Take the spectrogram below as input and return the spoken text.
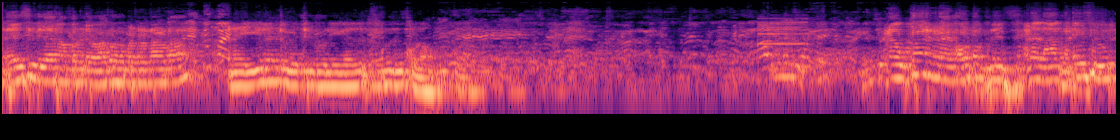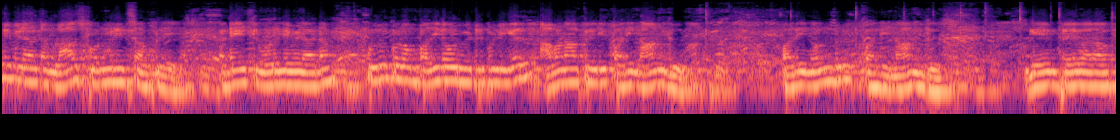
தயவுசெய்து யாரும் அம்பர்கிட்ட வாக்குவாதம் பண்ண வெற்றி புலிகள் புதுக்குளம் உட்காருங்க. அவுட் ஆஃப் பிளேஸ் ஆனால் கடைசி ஒரு நிமிடம் last one minutes of play கடைசி ஒரு நிமிடம் புதுக்குளம் பதினோரு வெற்றி புள்ளிகள். அவனாப்பேரி பதினான்கு. பதினொன்று பதினான்கு. Game favour of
